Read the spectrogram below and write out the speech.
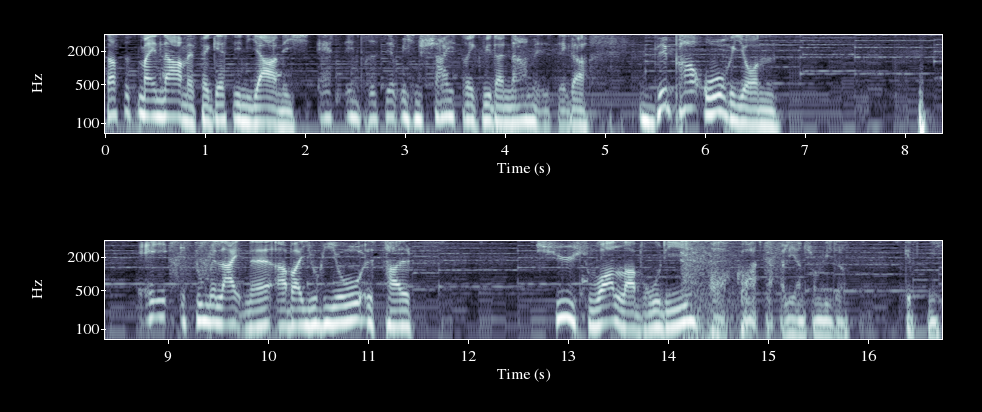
Das ist mein Name, vergess ihn ja nicht. Es interessiert mich ein Scheißdreck, wie dein Name ist, Digga. Dipper Orion. Ey, es tut mir leid, ne? Aber Yu-Gi-Oh! ist halt Tschüss, Walla, Brudi. Oh Gott, wir verlieren schon wieder. Das gibt's nicht.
